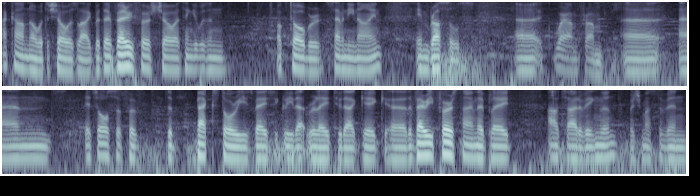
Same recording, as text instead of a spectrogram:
I can't know what the show was like. But their very first show, I think it was in October '79 in Brussels, uh, where I'm from, uh, and it's also for the backstories basically that relate to that gig. Uh, the very first time they played outside of England, which must have been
